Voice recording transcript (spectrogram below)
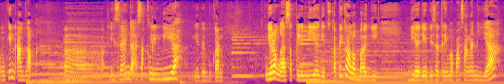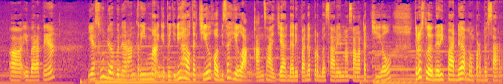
mungkin agak uh, istilahnya nggak seklin dia gitu. Bukan dia orang nggak seklin dia gitu. Tapi kalau bagi dia dia bisa terima pasangan dia uh, ibaratnya ya sudah beneran terima gitu. Jadi hal kecil kalau bisa hilangkan saja daripada perbesarin masalah kecil. Terus daripada memperbesar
